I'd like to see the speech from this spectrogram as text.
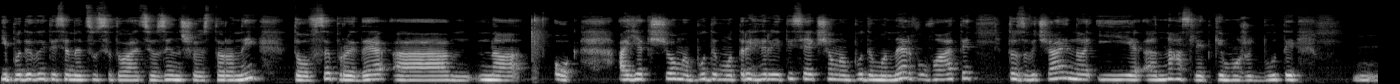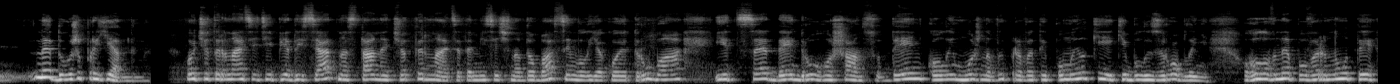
і подивитися на цю ситуацію з іншої сторони, то все пройде а, на ок. А якщо ми будемо тригеритися, якщо ми будемо нервувати, то звичайно і е, наслідки можуть бути не дуже приємними. О 14.50 настане 14-та місячна доба, символ якої труба, і це день другого шансу, день, коли можна виправити помилки, які були зроблені. Головне повернути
